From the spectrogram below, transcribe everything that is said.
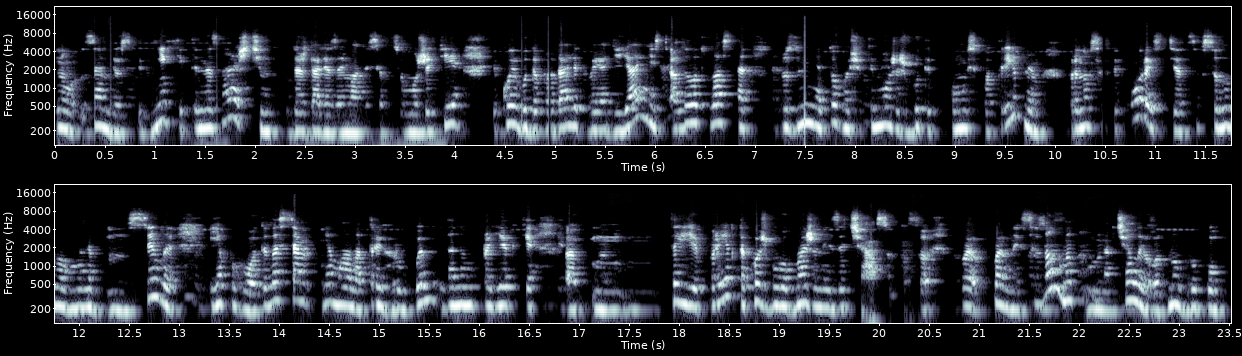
ну, землю з-під ніг, і ти не знаєш, чим будеш далі займатися в цьому житті, якою буде подалі твоя діяльність. Але от власне розуміння того, що ти можеш бути комусь потрібним, приносити користь, це вселило в мене сили. І я погодилася. Я мала три групи в даному проєкті. Цей проєкт також був обмежений за часом. Тобто в певний сезон ми навчали одну групу.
